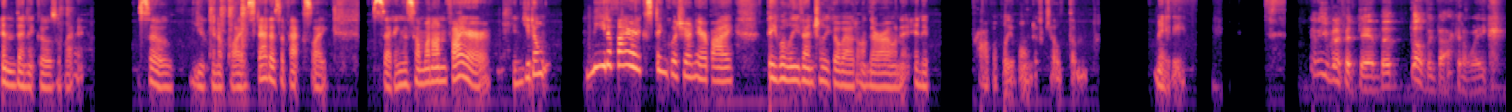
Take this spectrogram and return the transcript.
and then it goes away. So you can apply status effects like setting someone on fire, and you don't need a fire extinguisher nearby. They will eventually go out on their own, and it probably won't have killed them. Maybe. and even if it did, they'll be back in a week.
